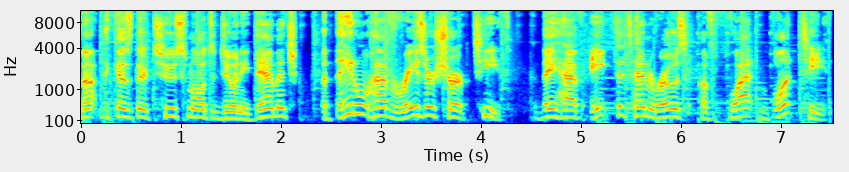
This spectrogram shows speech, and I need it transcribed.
not because they're too small to do any damage, but they don't have razor sharp teeth. They have 8 to 10 rows of flat, blunt teeth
